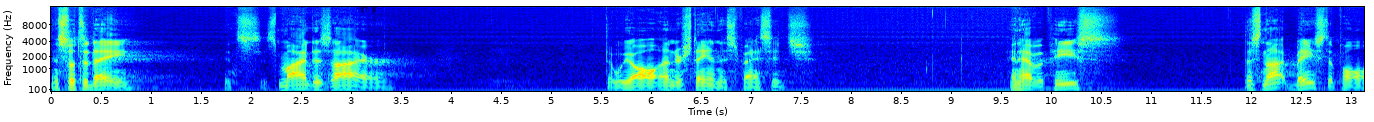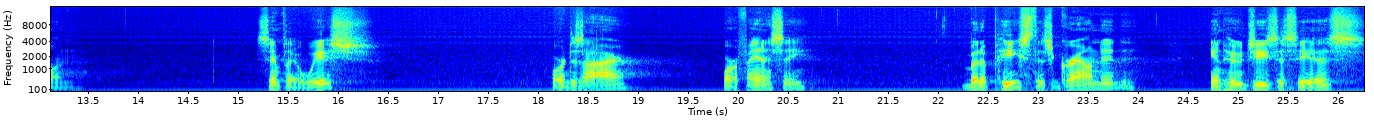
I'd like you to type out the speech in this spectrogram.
And so today, it's, it's my desire that we all understand this passage and have a peace that's not based upon simply a wish or a desire or a fantasy, but a peace that's grounded in who Jesus is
